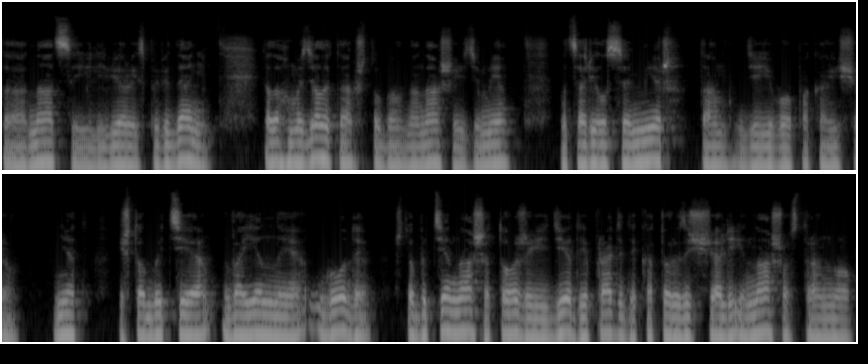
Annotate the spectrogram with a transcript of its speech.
э, нации или вероисповеданий. Аллах, сделай так, чтобы на нашей земле воцарился мир там, где его пока еще нет, и чтобы те военные годы, чтобы те наши тоже и деды, и прадеды, которые защищали и нашу страну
